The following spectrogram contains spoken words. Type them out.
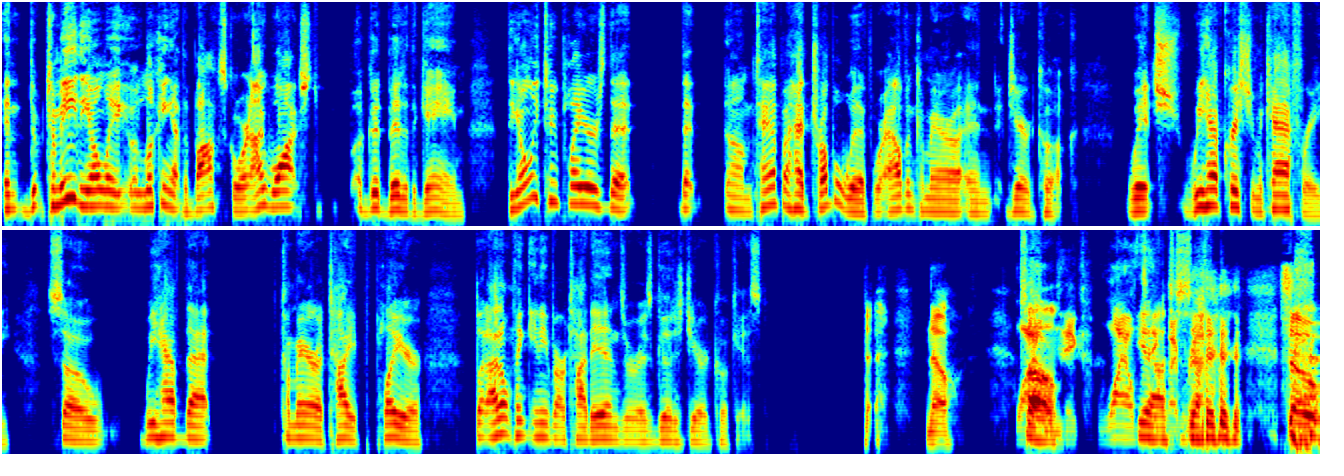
and th- to me, the only uh, looking at the box score, and I watched a good bit of the game. The only two players that that um, Tampa had trouble with were Alvin Kamara and Jared Cook, which we have Christian McCaffrey, so we have that Kamara type player. But I don't think any of our tight ends are as good as Jared Cook is. No. Wild So- take. Wild Yeah, take, my so- friend. so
